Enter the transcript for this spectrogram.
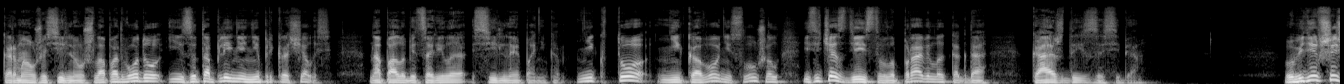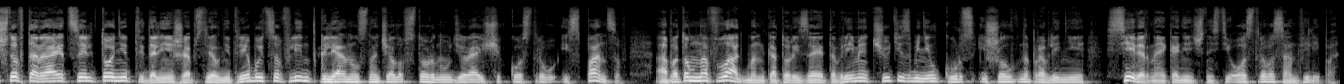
Корма уже сильно ушла под воду, и затопление не прекращалось. На палубе царила сильная паника. Никто никого не слушал, и сейчас действовало правило, когда каждый за себя. Убедившись, что вторая цель тонет и дальнейший обстрел не требуется, Флинт глянул сначала в сторону удирающих к острову испанцев, а потом на флагман, который за это время чуть изменил курс и шел в направлении северной оконечности острова Сан-Филиппо.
